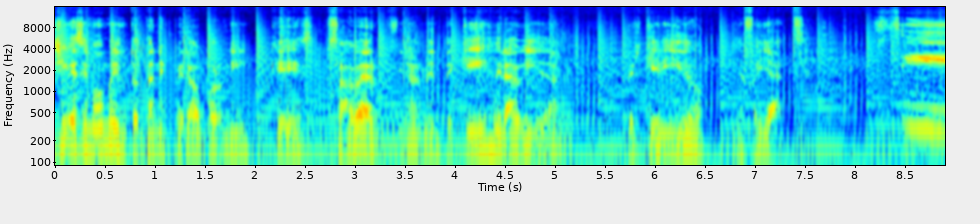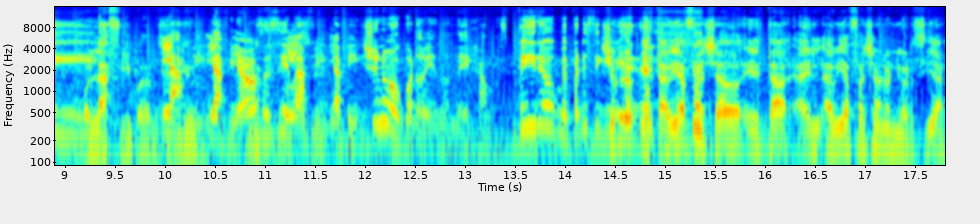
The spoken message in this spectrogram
Llega ese momento tan esperado por mí, que es saber finalmente qué es de la vida del querido Lafayette. Sí. O Laffy para los Laffy, amigos. Le vamos a decir Laffy, sí. Laffy. Yo no me acuerdo bien dónde dejamos, pero me parece que... Yo creo que había fallado, él, estaba- él había fallado en la universidad.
